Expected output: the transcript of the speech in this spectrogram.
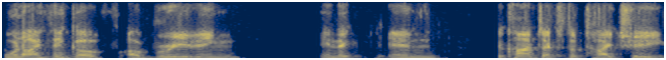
when I think of, of breathing in the in the context of Tai Chi,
